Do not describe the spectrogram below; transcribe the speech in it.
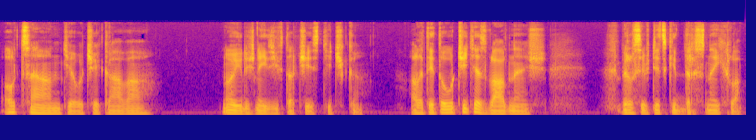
Oceán tě očekává. No i když nejdřív ta čistička. Ale ty to určitě zvládneš. Byl jsi vždycky drsnej chlap.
